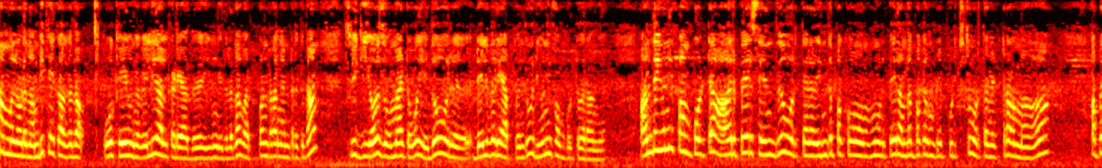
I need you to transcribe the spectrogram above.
நம்மளோட நம்பிக்கைக்காக தான். ஓகே இவங்க வெளியாள் கிடையாது. இவங்க இதுல தான் ஒர்க் பண்றாங்கன்றது தான் ஸ்விக்கியோ ஜொமேட்டோவோ ஏதோ ஒரு டெலிவரி ஆப் வந்து ஒரு யூனிஃபார்ம் போட்டு வராங்க. அந்த யூனிஃபார்ம் போட்டு ஆறு பேர் சேர்ந்து ஒருத்தர் இந்த பக்கம் மூணு பேர் அந்த பக்கம் மூணு பிடிச்சிட்டு ஒருத்தன் வெட்டுறான்னா அப்ப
